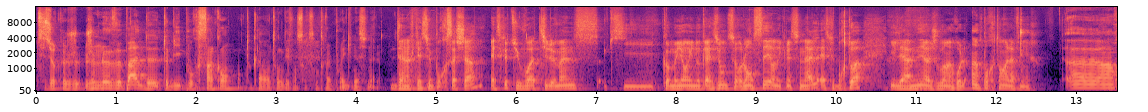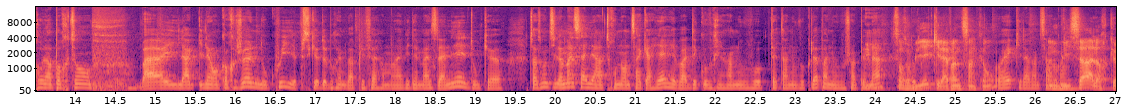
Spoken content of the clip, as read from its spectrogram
c'est sûr que je, je ne veux pas de Toby pour 5 ans, en tout cas en tant que défenseur central pour l'équipe nationale. Dernière question pour Sacha. Est-ce que tu vois Tillemans qui, comme ayant une occasion de se relancer en équipe nationale, est-ce que pour toi, il est amené à jouer un rôle important à l'avenir? Euh, un rôle important, pff, bah, il, a, il est encore jeune, donc oui, puisque De Bruyne va plus faire, à mon avis, des masses d'années. Donc, euh, de toute façon, Tillemans, ça, il est à un tournant de sa carrière, il va découvrir un nouveau, peut-être un nouveau club, un nouveau championnat. Sans oublier qu'il a 25 ans. Ouais, qu'il a 25 On ans. oublie ça alors qu'en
